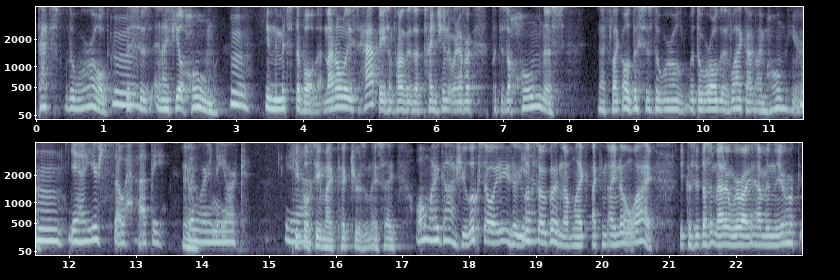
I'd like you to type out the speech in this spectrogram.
that's the world. Mm. This is and i feel home mm. in the midst of all that. Not always happy. Sometimes there's a tension or whatever but there's a homeness that's like oh this is the world what the world is like I- i'm home here Yeah, you're so happy Yeah. when we're in New York. Yeah. people see my pictures and they say oh my gosh you look so at ease or you look so good and i'm like i can i know why because it doesn't matter where i am in new york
